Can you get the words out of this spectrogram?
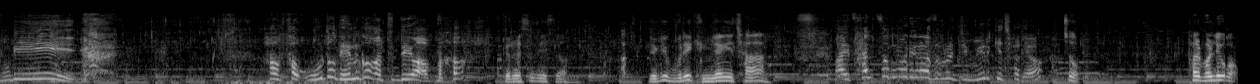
물이 한, 한 5도 되는 것 같은데요, 아빠? 그럴 수도 있어. 여기 물이 굉장히 차. 아니 산성물이라서 그런지 왜 이렇게 차냐? 팔 벌리고.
